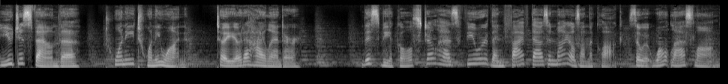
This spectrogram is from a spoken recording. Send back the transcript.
You just found the 2021 Toyota Highlander. This vehicle still has fewer than 5,000 miles on the clock, so it won't last long.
